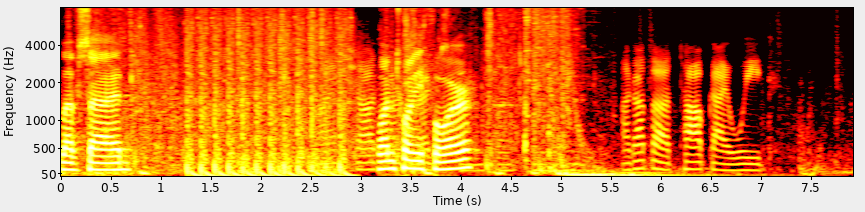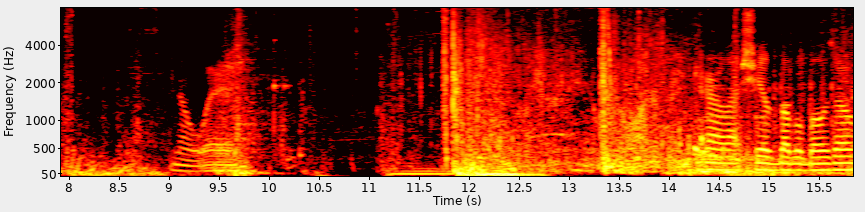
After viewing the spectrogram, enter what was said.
Left side. My shots aren't 124. I got the top guy weak. No way. That shield bubble bozo.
